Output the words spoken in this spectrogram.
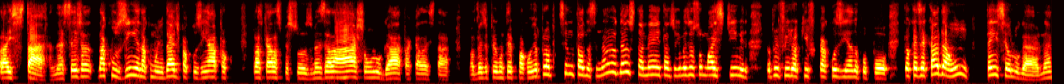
para estar, né? seja na cozinha, na comunidade, para cozinhar para aquelas pessoas, mas ela acha um lugar para que ela estar. Uma vez eu perguntei para uma cozinha, por que você não está dançando? Não, eu danço também, tá, mas eu sou mais tímido, eu prefiro aqui ficar cozinhando para o povo. Então, quer dizer, cada um tem seu lugar, né?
